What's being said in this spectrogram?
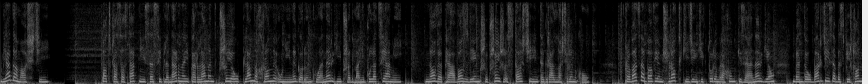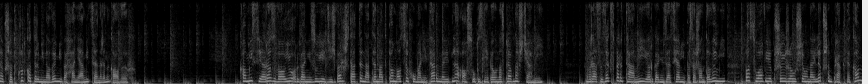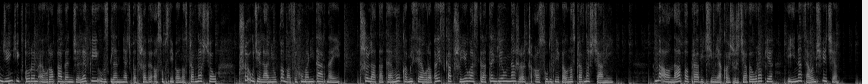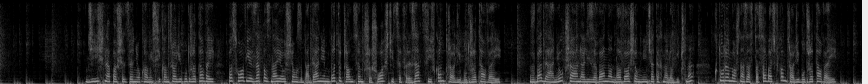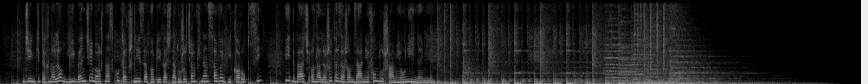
Wiadomości. Podczas ostatniej sesji plenarnej parlament przyjął plan ochrony unijnego rynku energii przed manipulacjami. Nowe prawo zwiększy przejrzystość i integralność rynku. Wprowadza bowiem środki, dzięki którym rachunki za energię będą bardziej zabezpieczone przed krótkoterminowymi wahaniami cen rynkowych. Komisja Rozwoju organizuje dziś warsztaty na temat pomocy humanitarnej dla osób z niepełnosprawnościami. Wraz z ekspertami i organizacjami pozarządowymi posłowie przyjrzą się najlepszym praktykom, dzięki którym Europa będzie lepiej uwzględniać potrzeby osób z niepełnosprawnością przy udzielaniu pomocy humanitarnej. Trzy lata temu Komisja Europejska przyjęła strategię na rzecz osób z niepełnosprawnościami. Ma ona poprawić im jakość życia w Europie i na całym świecie. Dziś na posiedzeniu Komisji Kontroli Budżetowej posłowie zapoznają się z badaniem dotyczącym przyszłości cyfryzacji w kontroli budżetowej. W badaniu przeanalizowano nowe osiągnięcia technologiczne, które można zastosować w kontroli budżetowej. Dzięki technologii będzie można skuteczniej zapobiegać nadużyciom finansowym i korupcji i dbać o należyte zarządzanie funduszami unijnymi.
